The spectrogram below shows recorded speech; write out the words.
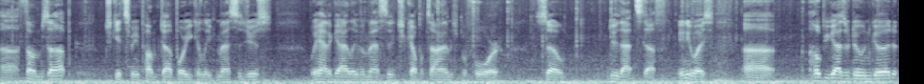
a thumbs up, which gets me pumped up, or you can leave messages. We had a guy leave a message a couple times before, so do that stuff. Anyways, uh, hope you guys are doing good.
